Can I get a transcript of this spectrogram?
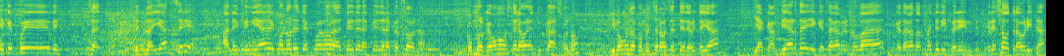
es que puede des- desplayarse a la infinidad de colores de acuerdo a la tez de la piel de la persona, como lo que vamos a hacer ahora en tu caso, ¿no? Y vamos a comenzar a hacerte de ahorita ya y a cambiarte y que te haga renovada y que te haga totalmente diferente. Eres otra ahorita.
